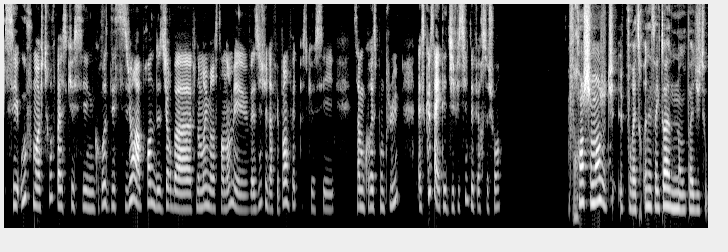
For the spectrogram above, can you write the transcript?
c'est ouf, moi, je trouve, parce que c'est une grosse décision à prendre de se dire, bah, finalement, il me reste un an, mais vas-y, je ne la fais pas, en fait, parce que c'est ça me correspond plus. Est-ce que ça a été difficile de faire ce choix? Franchement, je, pour être honnête avec toi, non, pas du tout.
